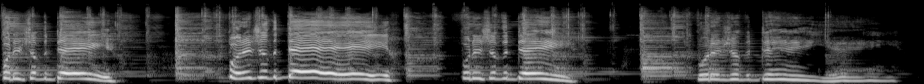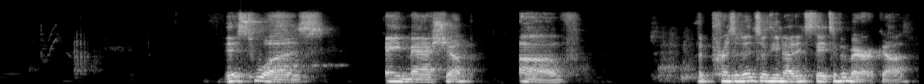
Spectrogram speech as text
Footage of the day. Footage of the day. Footage of the day. Footage of the day. Yay. This was a mashup of the presidents of the United States of America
